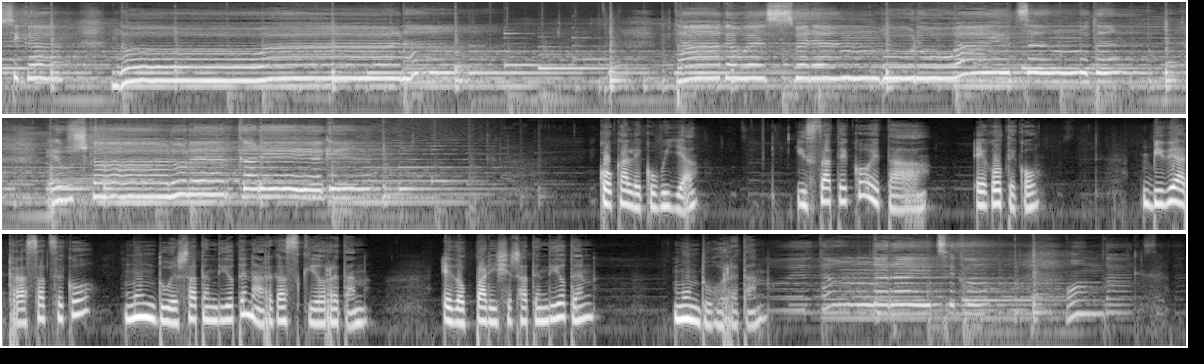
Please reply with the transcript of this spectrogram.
Jauzika doana. Ta gau ez beren burua itzen duten Euskal olerkariekin. Kokaleku bila, izateko eta egoteko, bidea trazatzeko mundu esaten dioten argazki horretan, edo Paris esaten dioten mundu horretan.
